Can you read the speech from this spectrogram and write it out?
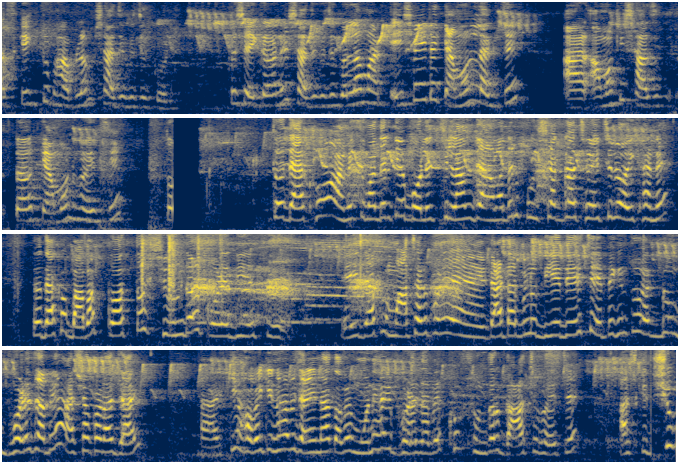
আজকে একটু ভাবলাম সাজুগুজু করি। তো সেই কারণে সাজুগুজু করলাম, আর এই শাড়িটা কেমন লাগছে? আর আমাকে সাজটা কেমন হয়েছে? তো তো দেখো, আমি তোমাদেরকে বলেছিলাম যে আমাদের পুঁইশাক গাছ হয়েছিল ওইখানে। তো দেখো, বাবা কত সুন্দর করে দিয়েছে। এই দেখো মাচার করে ডাটাগুলো দিয়ে দিয়েছে, এতে কিন্তু একদম ভরে যাবে, আশা করা যায়। আর কি হবে কি না হবে জানি না, তবে মনে হয় ভরে যাবে। খুব সুন্দর গাছ হয়েছে। আজকে শুভ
